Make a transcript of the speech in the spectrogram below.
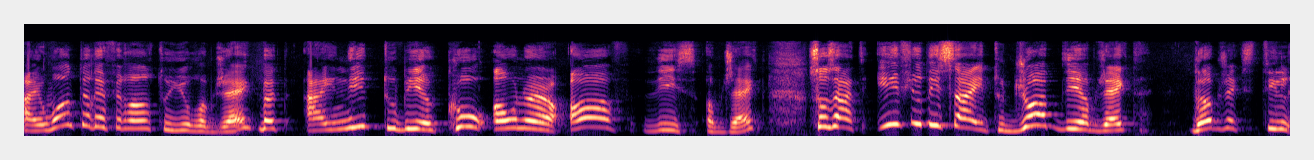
I want a reference to your object, but I need to be a co-owner of this object so that if you decide to drop the object, the object is still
